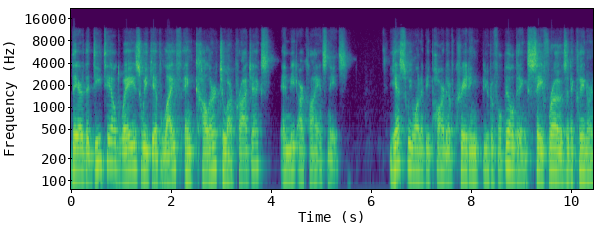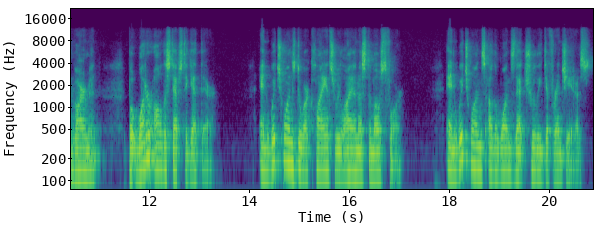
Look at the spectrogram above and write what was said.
They are the detailed ways we give life and color to our projects and meet our clients' needs. Yes, we want to be part of creating beautiful buildings, safe roads, and a cleaner environment, but what are all the steps to get there? And which ones do our clients rely on us the most for? And which ones are the ones that truly differentiate us.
